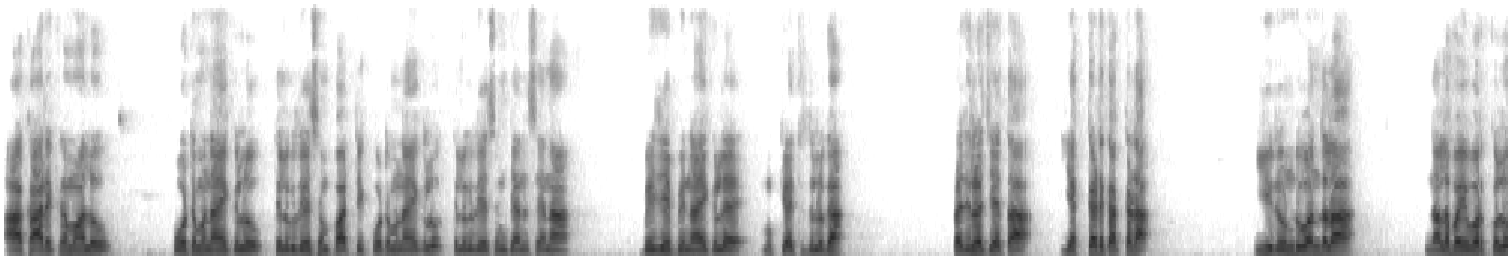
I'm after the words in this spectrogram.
ఆ కార్యక్రమాలు కూటమి నాయకులు తెలుగుదేశం పార్టీ కూటమి నాయకులు తెలుగుదేశం జనసేన బీజేపీ నాయకులే ముఖ్య అతిథులుగా ప్రజల చేత ఎక్కడికక్కడ ఈ రెండు వందల నలభై వర్కులు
